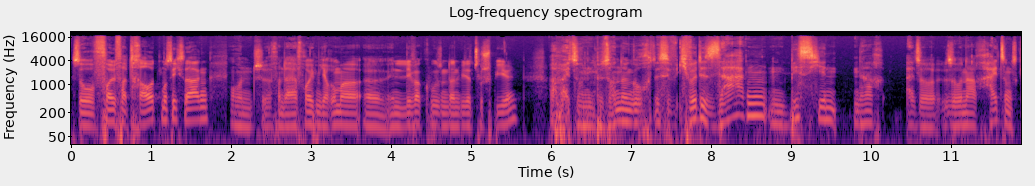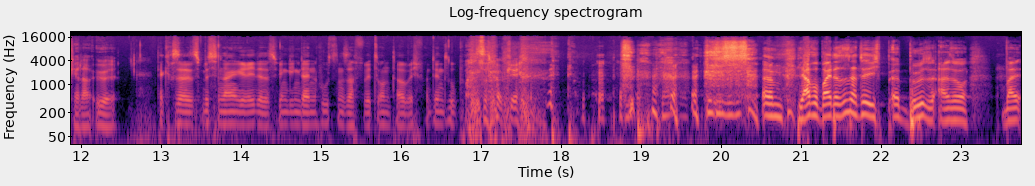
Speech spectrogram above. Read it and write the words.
so voll vertraut, muss ich sagen. Und äh, von daher freue ich mich auch immer, äh, in Leverkusen dann wieder zu spielen. Aber jetzt so einen besonderen Geruch, das, ich würde sagen, ein bisschen nach, also so nach Heizungskelleröl. Der Chris hat jetzt ein bisschen lange geredet, deswegen ging dein Hustensaftwitz unter, aber ich fand den super. okay. ähm, ja, wobei das ist natürlich äh, böse. Also, weil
